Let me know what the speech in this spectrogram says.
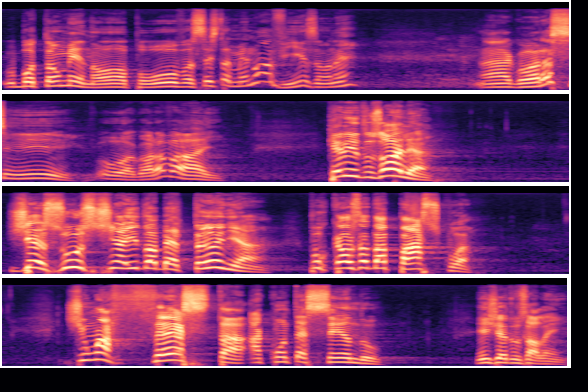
O botão menor, pô, vocês também não avisam, né? Agora sim, pô, agora vai. Queridos, olha, Jesus tinha ido a Betânia por causa da Páscoa. Tinha uma festa acontecendo em Jerusalém.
